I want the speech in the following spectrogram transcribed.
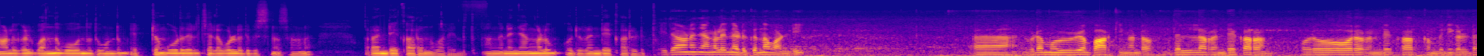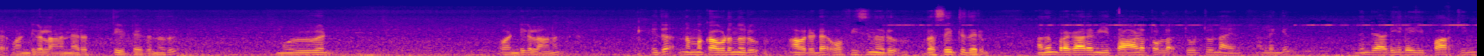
ആളുകൾ വന്നു പോകുന്നതുകൊണ്ടും ഏറ്റവും കൂടുതൽ ചിലവുള്ളൊരു ബിസിനസ്സാണ് റെന്റേ കാർ എന്ന് പറയുന്നത്. അങ്ങനെ ഞങ്ങളും ഒരു റെന്റേ കാർ എടുത്തു. ഇതാണ് ഇന്ന് എടുക്കുന്ന വണ്ടി. ഇവിടെ മുഴുവൻ പാർക്കിംഗ് ഉണ്ടോ? ഇതെല്ലാം റെന്റേ കാറാണ്. ഓരോരോ റെന്റേ കാർ കമ്പനികളുടെ വണ്ടികളാണ് നിരത്തിയിട്ടേക്കുന്നത്. മുഴുവൻ വണ്ടികളാണ്. ഇത് നമുക്ക് അവിടെ നിന്നൊരു അവരുടെ ഓഫീസിൽ നിന്നൊരു റെസിപ്റ്റ് തരും. അതും പ്രകാരം ഈ താഴത്തുള്ള ടു ടു നയൻ അല്ലെങ്കിൽ ഇതിന്റെ അടിയിലെ ഈ പാർക്കിംഗ്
